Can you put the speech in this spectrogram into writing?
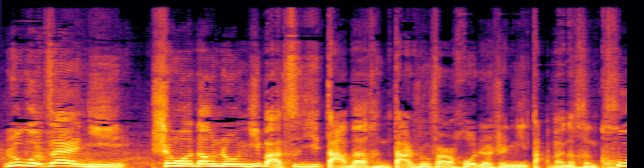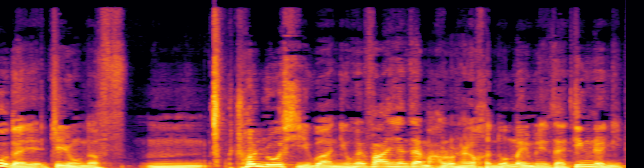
如果在你生活当中，你把自己打扮很大叔范儿，或者是你打扮的很酷的这种的，嗯，穿着习惯，你会发现在马路上有很多妹妹在盯着你，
